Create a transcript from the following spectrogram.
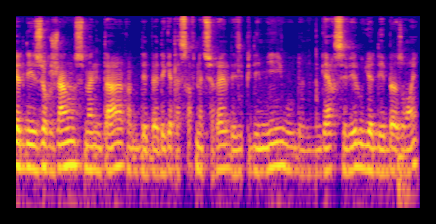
il y a des urgences humanitaires, comme des, des catastrophes naturelles, des épidémies ou une guerre civile où il y a des besoins,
